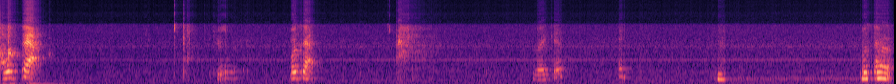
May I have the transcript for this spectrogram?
What's that? What's that? You like it? Yeah. What's that?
